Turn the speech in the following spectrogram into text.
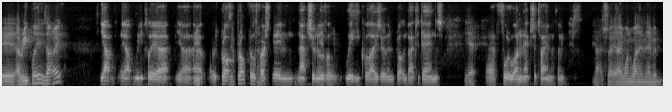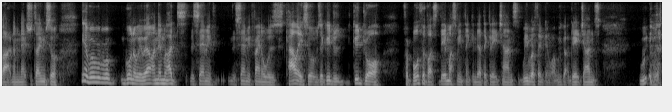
uh, a replay. Is that right? Yeah, yeah, replay. Uh, yeah, uh, it was Brock, Brockville first game, Nacho Novo late equaliser, then brought them back to Dens. Yeah, uh, four one in extra time, I think. That's right. I won one, and then we batted them in extra time. So yeah, we're, we're going away well. And then we had the semi. The semi final was Caley, so it was a good good draw for both of us. They must have been thinking they had a great chance. We were thinking, well, we've got a great chance it was a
